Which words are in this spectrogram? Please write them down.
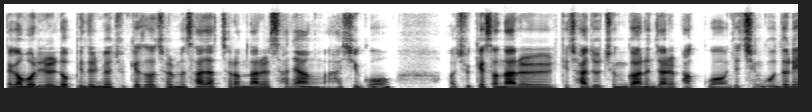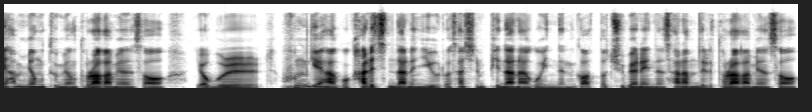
내가 머리를 높이 들며 주께서 젊은 사자처럼 나를 사냥하시고 어, 주께서 나를 이렇게 자주 증거하는 자를 바꾸어 이제 친구들이 한 명, 두 명 돌아가면서 욥을 훈계하고 가르친다는 이유로 사실은 비난하고 있는 것, 또 주변에 있는 사람들이 돌아가면서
